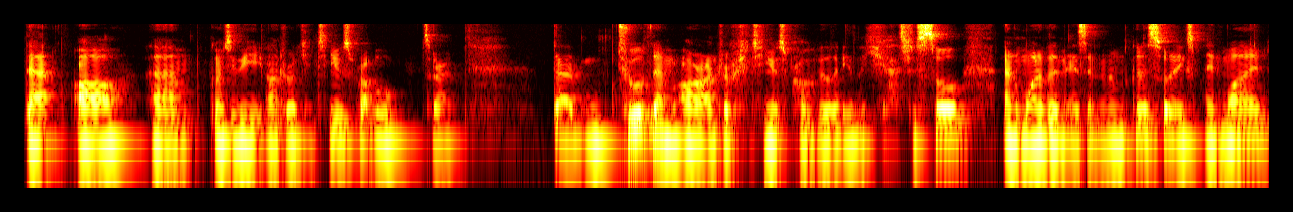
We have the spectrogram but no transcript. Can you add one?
that are um, going to be under a continuous, oh, sorry, that two of them are under a continuous probability like you guys just saw, and one of them isn't. And I'm going to sort of explain why.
